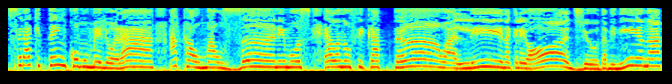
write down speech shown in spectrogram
será que tem como melhorar, acalmar os ânimos? Ela não ficar tão ali naquele ódio da menina?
